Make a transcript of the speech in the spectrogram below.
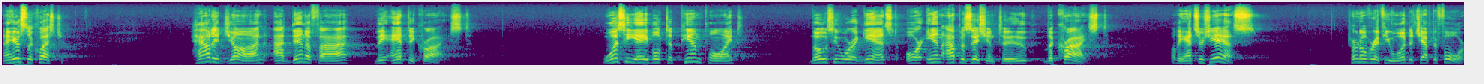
Now, here's the question How did John identify the Antichrist? Was he able to pinpoint those who were against or in opposition to the Christ? Well, the answer is yes. Turn over, if you would, to chapter 4.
